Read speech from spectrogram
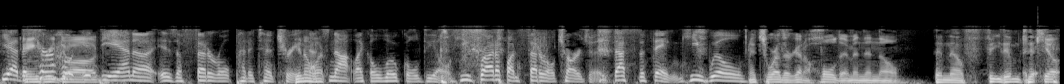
Yeah, the Angry Terre Haute. Indiana is a federal penitentiary. You know That's what? not like a local deal. He's brought up on federal charges. That's the thing. He will. It's where they're going to hold him, and then they'll Then they'll feed him to. kill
